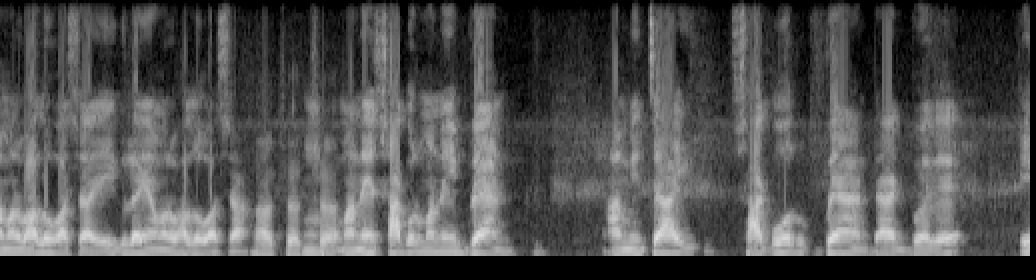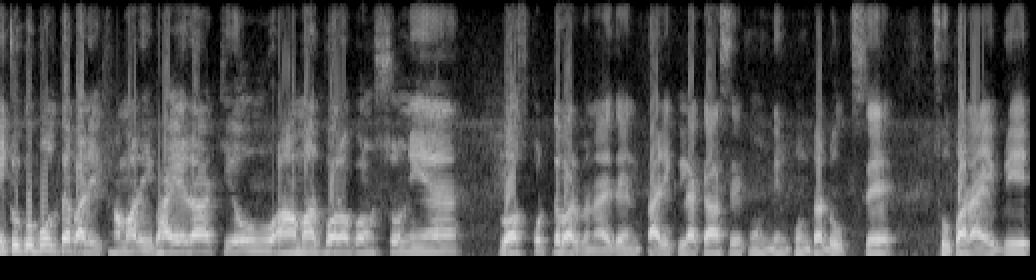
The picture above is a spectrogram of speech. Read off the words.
আমার ভালোবাসা এইগুলাই আমার ভালোবাসা। আচ্ছা আচ্ছা। মানে সাগর মানে ব্র্যান্ড আমি চাই সাগর ব্র্যান্ড একবারে এইটুকু বলতে পারি খামারি ভাইয়েরা কেউ আমার পরামর্শ নিয়ে লস করতে পারবে না। এই দেখেন তারিখ লেখা আছে কোন দিন কোনটা ঢুকছে সুপার হাইব্রিড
